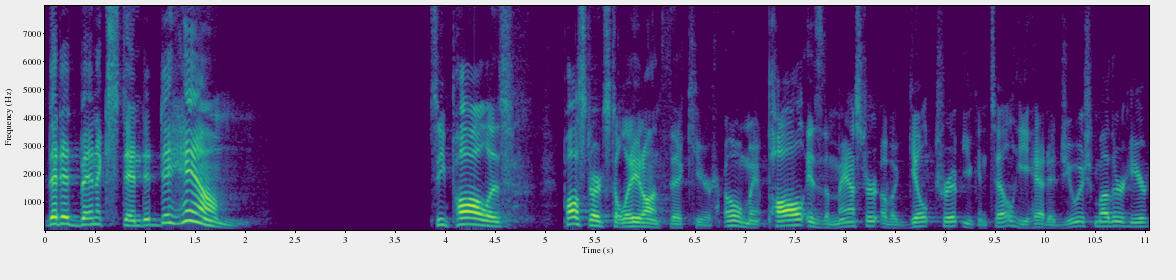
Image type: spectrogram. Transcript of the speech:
that had been extended to him. See, Paul is. Paul starts to lay it on thick here. Oh man, Paul is the master of a guilt trip. You can tell he had a Jewish mother here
